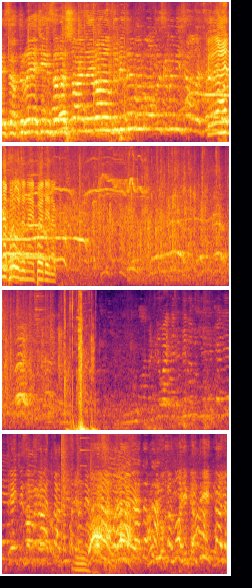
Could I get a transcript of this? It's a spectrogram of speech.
Приготуватися. Третій завершальний раунд. Підтримуємо оплесками бійцями. Край напружений поєдинок. Третий забирать надо, пацаны. Андрюха, ноги контрить надо.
